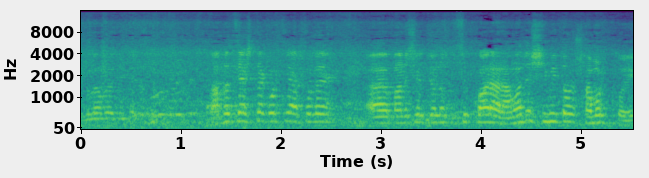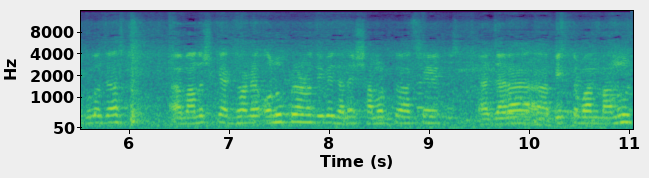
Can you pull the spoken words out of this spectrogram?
এগুলো আমরা দিতেছি। আমরা চেষ্টা করছি আসলে মানুষের জন্য কিছু করার। আমাদের সীমিত সামর্থ্য, এগুলো জাস্ট মানুষকে এক ধরনের অনুপ্রেরণা দিবে, যাদের সামর্থ্য আছে যারা বিত্তবান মানুষ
